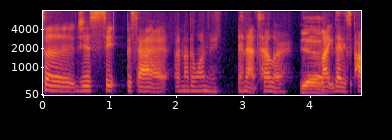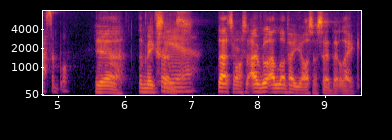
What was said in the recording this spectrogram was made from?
to just sit beside another woman and not tell her Yeah. like that is possible. Yeah, that makes So, sense. yeah. That's awesome. I re- I love how you also said that like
